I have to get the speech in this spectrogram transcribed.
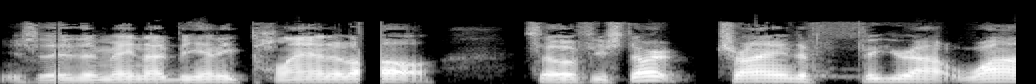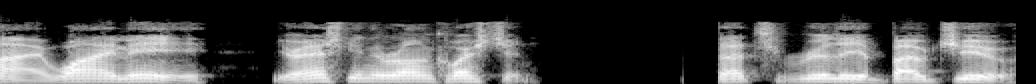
You see, there may not be any plan at all. So if you start trying to figure out why, why me, you're asking the wrong question. That's really about you.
